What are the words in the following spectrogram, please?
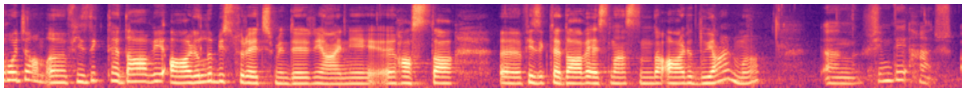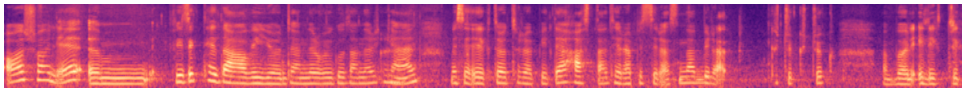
hocam e, fizik tedavi ağrılı bir süreç midir? Yani e, hasta e, fizik tedavi esnasında ağrı duyar mı? Şimdi ha, şöyle fizik tedavi yöntemleri uygulanırken mesela elektroterapide hasta terapi sırasında biraz küçük küçük böyle elektrik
